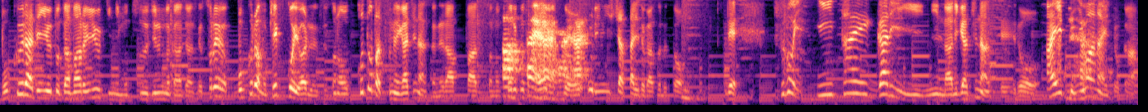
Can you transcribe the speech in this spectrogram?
僕らで言うと黙る勇気にも通じるのかなって思うんですけど、それ僕らも結構言われるんですよ。その言葉詰めがちなんですよね、ラッパーって。そのそれこそ早く売りにしちゃったりとかすると。ですごい言いたいがりになりがちなんですけどあえて言わないとか、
